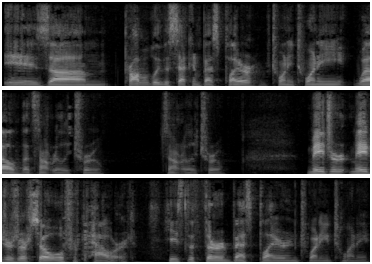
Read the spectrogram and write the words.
is um, probably the second best player of 2020. Well, that's not really true. It's not really true. Major majors are so overpowered. He's the third best player in 2020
